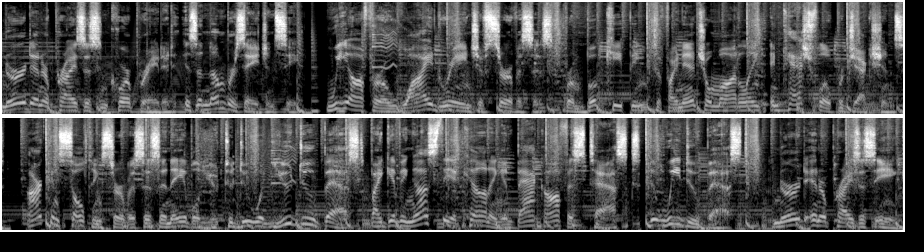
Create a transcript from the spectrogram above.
Nerd Enterprises Incorporated is a numbers agency. We offer a wide range of services from bookkeeping to financial modeling and cash flow projections. Our consulting services enable you to do what you do best by giving us the accounting and back office tasks that we do best. Nerd Enterprises Inc.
